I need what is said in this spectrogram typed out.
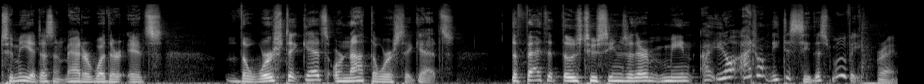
to me it doesn't matter whether it's the worst it gets or not the worst it gets. The fact that those two scenes are there mean, you know, I don't need to see this movie. Right.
